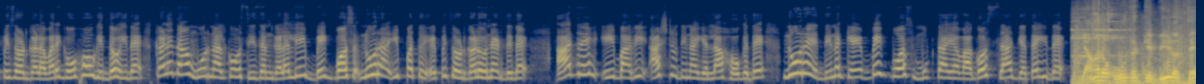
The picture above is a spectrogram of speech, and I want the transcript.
ಎಪಿಸೋಡ್ಗಳವರೆಗೂ ಹೋಗಿದ್ದು ಇದೆ. ಕಳೆದ ಮೂರ್ನಾಲ್ಕು ಸೀಸನ್ಗಳಲ್ಲಿ ಬಿಗ್ ಬಾಸ್ ನೂರ ಇಪ್ಪತ್ತು ಎಪಿಸೋಡ್ಗಳು ನಡೆದಿದೆ. ಆದರೆ ಈ ಬಾರಿ ಅಷ್ಟು ದಿನ ಎಲ್ಲ ಹೋಗದೆ ನೂರೇ ದಿನಕ್ಕೆ ಬಿಗ್ ಬಾಸ್ ಮುಕ್ತಾಯವಾಗೋ ಸಾಧ್ಯತೆ ಇದೆ. ಯಾರ ಊಟಕ್ಕೆ ಬೀಳುತ್ತೆ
